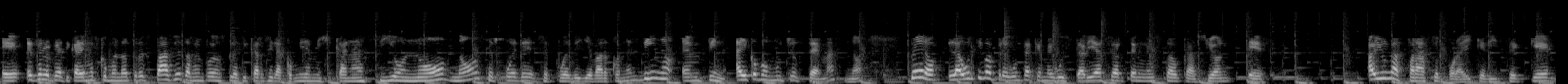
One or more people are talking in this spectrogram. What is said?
Eh, eso lo platicaremos como en otro espacio. También podemos platicar si la comida mexicana sí o no, ¿no? Se puede, se puede llevar con el vino. En fin, hay como muchos temas, ¿no? Pero la última pregunta que me gustaría hacerte en esta ocasión es, hay una frase por ahí que dice que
